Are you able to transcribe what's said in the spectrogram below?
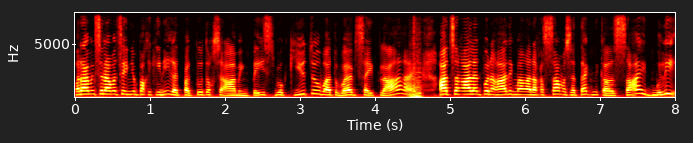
Maraming salamat sa inyong pakikinig at pagtutok sa aming Facebook, YouTube at website live. At sa ngalan po ng ating mga nakasama sa technical side, muli,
